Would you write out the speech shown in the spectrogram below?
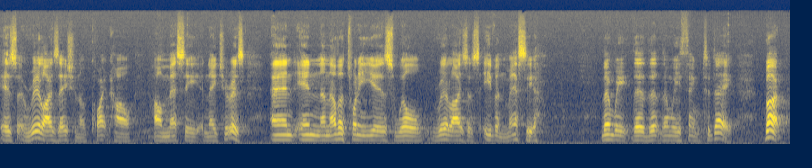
is a realization of quite how, how messy nature is. And in another 20 years, we'll realize it's even messier than we, than we think today. But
